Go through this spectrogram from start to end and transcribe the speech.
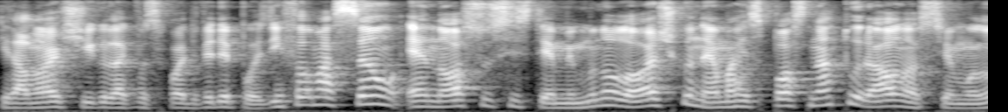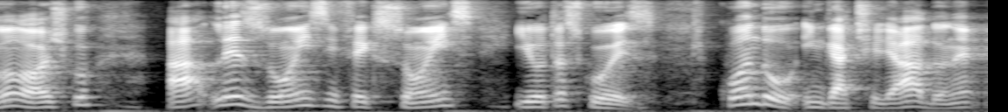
que está no artigo lá que você pode ver depois. Inflamação é nosso sistema imunológico, né, uma resposta natural ao nosso sistema imunológico a lesões, infecções e outras coisas. Quando engatilhado, né,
